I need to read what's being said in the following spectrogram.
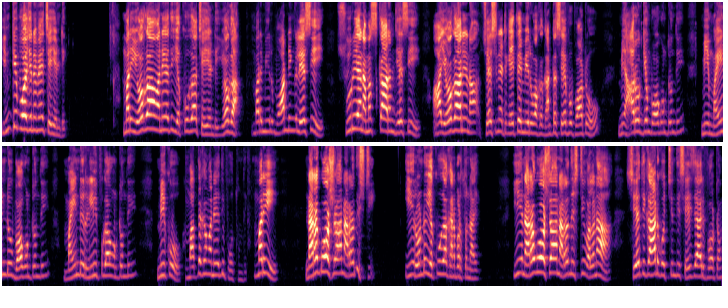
ఇంటి భోజనమే చేయండి. మరి యోగా అనేది ఎక్కువగా చేయండి. యోగా. మరి మీరు మార్నింగ్ లేచి సూర్య నమస్కారం చేసి ఆ యోగాని నా చేసినట్టుగైతే మీరు ఒక గంట సేపు పాటు మీ ఆరోగ్యం బాగుంటుంది మీ మైండ్ బాగుంటుంది మైండ్ రిలీఫ్గా ఉంటుంది మీకు మద్దకం అనేది పోతుంది. మరి నరఘోష నరదిష్టి ఈ రెండు ఎక్కువగా కనబడుతున్నాయి. ఈ నరఘోష నరదిష్టి వలన చేతికాడికి వచ్చింది చేజారిపోవటం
